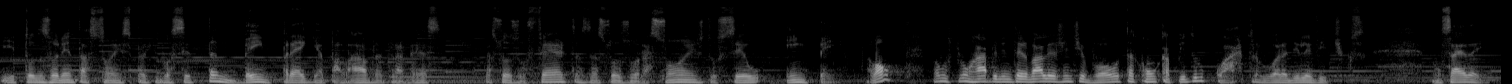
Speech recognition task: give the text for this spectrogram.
e todas as orientações para que você também pregue a palavra através das suas ofertas, das suas orações, do seu empenho, tá bom? Vamos para um rápido intervalo e a gente volta com o capítulo 4 agora de Levíticos. Não saia daí.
